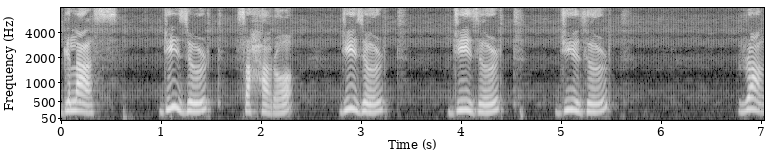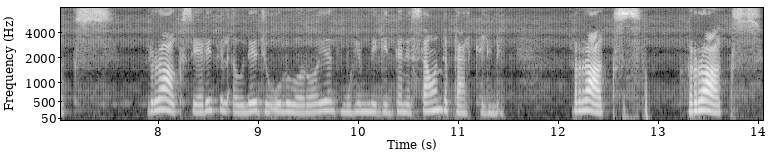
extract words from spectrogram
glass desert صحراء desert desert desert rocks rocks يا ريت الأولاد يقولوا ورايا مهم جدا الساوند بتاع الكلمات rocks rocks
